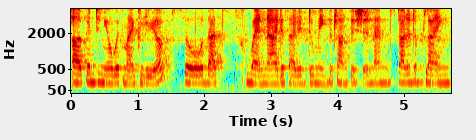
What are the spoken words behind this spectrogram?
uh, continue with my career. So that's when I decided to make the transition and started applying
